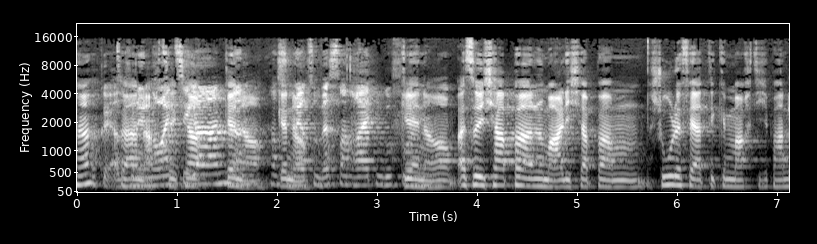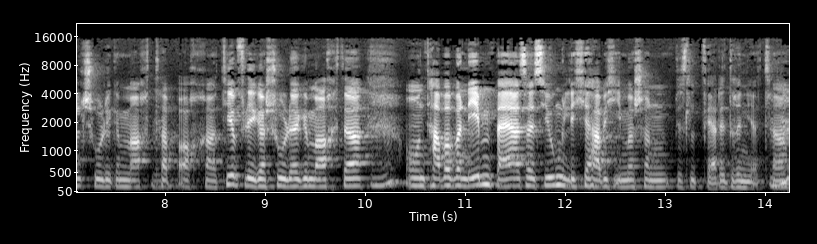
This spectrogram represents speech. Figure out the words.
Ja. Okay, also von den 82, 90ern. ja, genau, hast genau. du mehr zum Westernreiten gefunden. Genau. Also ich habe äh, normal, ich habe ähm, Schule fertig gemacht, ich habe Handelsschule gemacht, habe auch äh, Tierpflegerschule gemacht ja, und habe aber nebenbei, also als Jugendliche habe ich immer schon ein bisschen Pferde trainiert. Ja.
